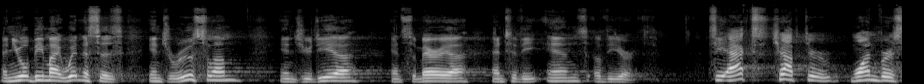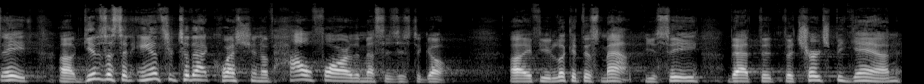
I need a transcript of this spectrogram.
And you will be my witnesses in Jerusalem, in Judea, and Samaria, and to the ends of the earth. See, Acts chapter 1, verse 8 uh, gives us an answer to that question of how far the message is to go. Uh, if you look at this map, you see that the, the church began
